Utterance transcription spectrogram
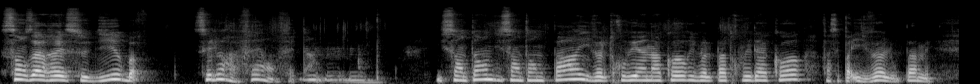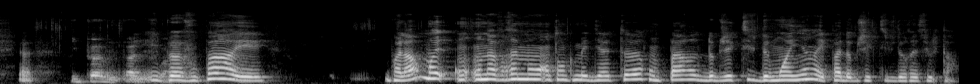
sans arrêt se dire, bah, c'est leur affaire, en fait. Hein. Hmm, hmm, ils s'entendent, ils s'entendent pas, ils veulent trouver un accord, ils veulent pas trouver d'accord. Enfin, c'est pas ils veulent ou pas, mais euh, ils peuvent ou pas. Ils peuvent ou pas et voilà. Moi, on, a vraiment en tant que médiateur, on parle d'objectifs de moyens et pas d'objectifs de résultats.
